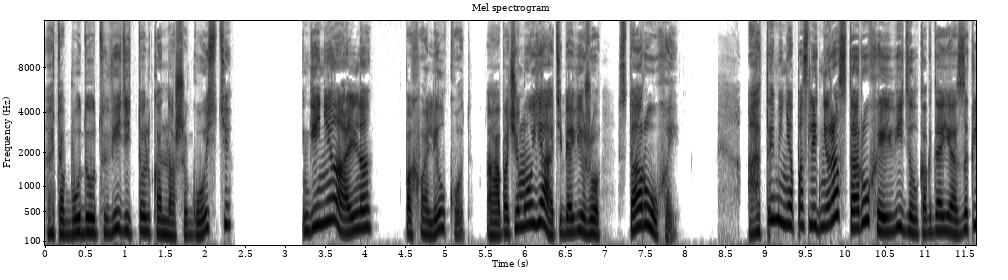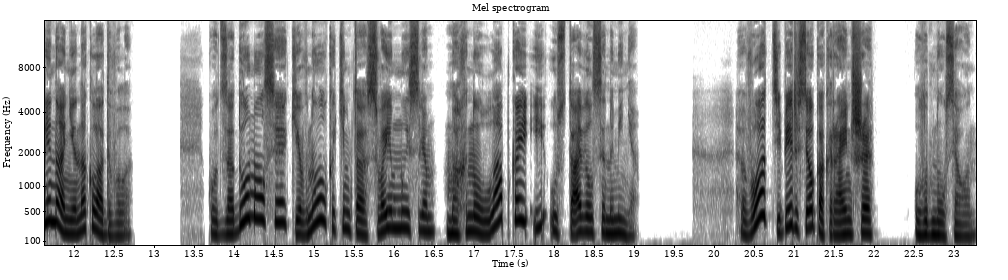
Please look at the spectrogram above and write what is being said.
Это будут видеть только наши гости. Гениально, похвалил кот. А почему я тебя вижу старухой? А ты меня последний раз старухой видел, когда я заклинание накладывала. Кот задумался, кивнул каким-то своим мыслям, махнул лапкой и уставился на меня. «Вот теперь все как раньше», — улыбнулся он.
